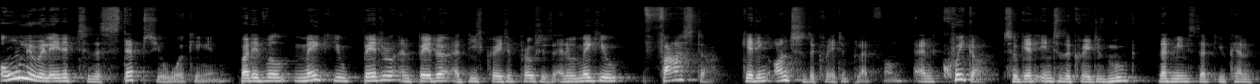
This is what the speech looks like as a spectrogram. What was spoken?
only related to the steps you're working in, but it will make you better and better at these creative processes and it will make you faster getting onto the creative platform and quicker to get into the creative mood. That means that you can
